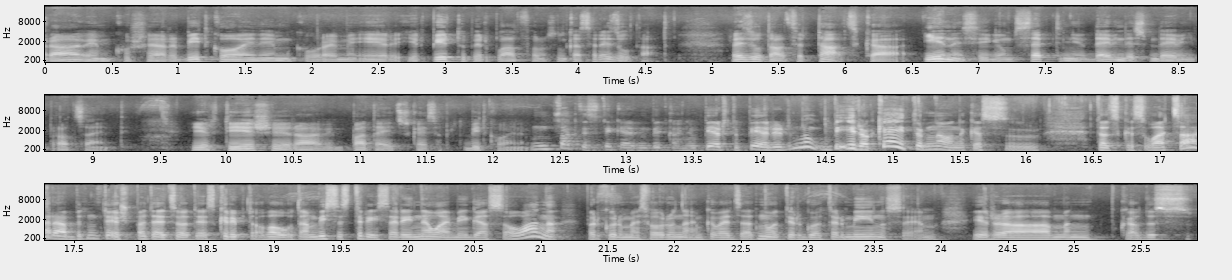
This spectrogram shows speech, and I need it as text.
rāvim, kurš ir ar bitkoiniem, kuriem ir, ir peer-to-peer platformas. Un kas ir rezultāts? Rezultāts ir tāds, ka ienesīgums 7,99% ir tieši rāvim pateicis, ka es sapratu bitkoinu. Nu, faktiski tikai bitkoinam peer-to-peer ir, nu, ir ok, tur nav nekas tāds, kas lec ārā, bet nu, tieši pateicoties kriptovalūtām, visas trīs arī nelaimīgā Solana, par kuru mēs vēl runājam, ka vajadzētu notirgot ar mīnusiem, ir uh, man kādas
